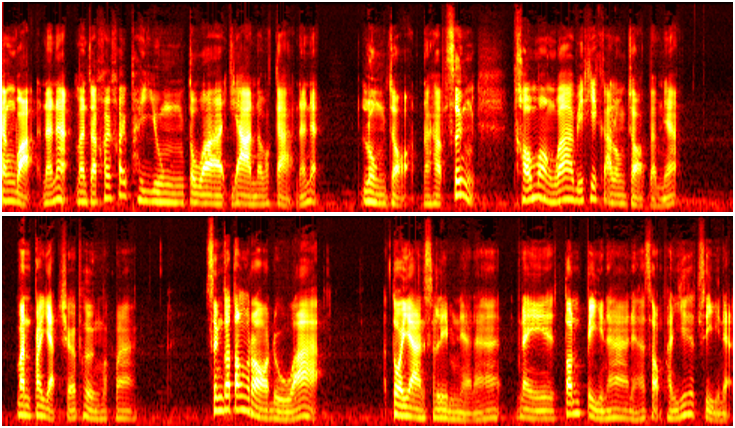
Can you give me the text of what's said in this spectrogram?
จังหวะนั้นอะมันจะค่อยๆ พยุงตัวยานอวกาศนั้นเนี่ยลงจอดนะครับ ซึ่งเขามองว่าวิธีการลงจอดแบบเนี้ย มันประหยัดเชื้อเพลิงมากๆ ซึ่งก็ต้องรอดูว่าตัวยานสลิมเนี่ยนะฮะในต้นปีหน้าเนี่ยฮะ2024 เนี่ย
